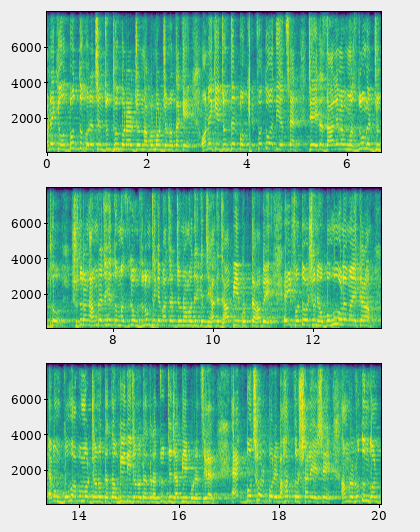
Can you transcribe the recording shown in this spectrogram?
অনেকে উদ্বুদ্ধ করেছেন যুদ্ধ করার জন্য অপমর জনতাকে, অনেকে যুদ্ধের পক্ষে ফতোয়া দিয়েছেন যে এটা জালেম এবং মজলুমের যুদ্ধ। সুতরাং আমরা যেহেতু মজলুম, জুলুম থেকে বাঁচার জন্য আমাদেরকে জিহাদে ঝাঁপিয়ে পড়তে হবে। এই ফতোয়া শুনে বহু ওলামায় কেরাম এবং বহু অপমর জনতা তৌহিদি জনতা তারা যুদ্ধে ঝাঁপিয়ে পড়েছিলেন। এক বছর পরে বাহাত্তর সালে এসে আমরা নতুন গল্প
